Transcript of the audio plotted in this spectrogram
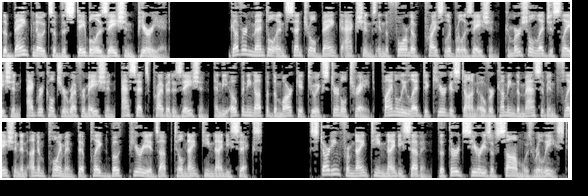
the banknotes of the stabilization period. Governmental and central bank actions in the form of price liberalization, commercial legislation, agriculture reformation, assets privatization, and the opening up of the market to external trade, finally led to Kyrgyzstan overcoming the massive inflation and unemployment that plagued both periods up till 1996. Starting from 1997, the third series of som was released.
